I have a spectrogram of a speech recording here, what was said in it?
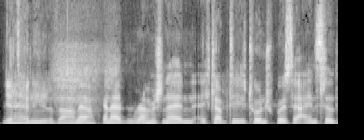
Jetzt ähm, bin ich wieder da. Ja, kann er zusammenschneiden. Ich glaube, die Tonspur ist ja einzeln.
